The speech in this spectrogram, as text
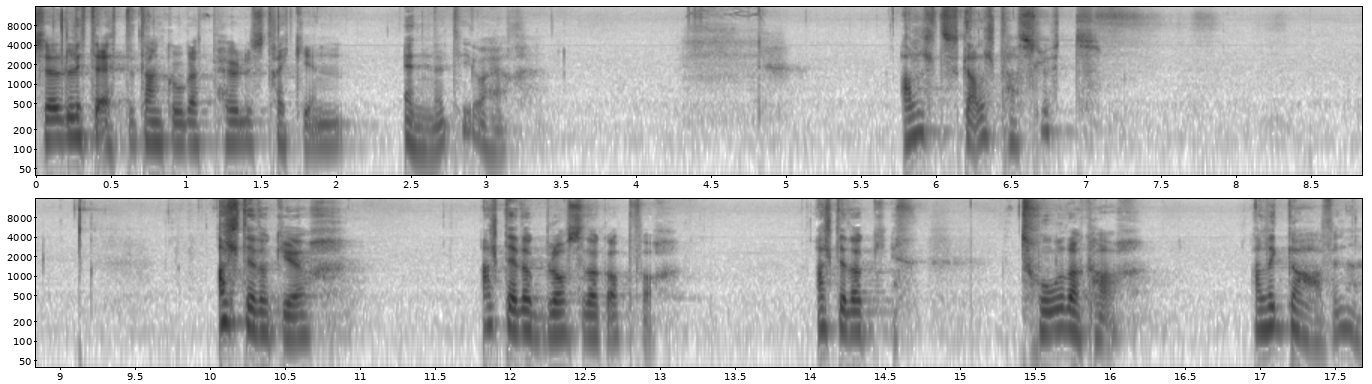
Så er det litt til ettertanke at Paulus trekker inn endetida her. Alt skal ta slutt. Alt det dere gjør, alt det dere blåser dere opp for, alt det dere tror dere har, alle gavene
